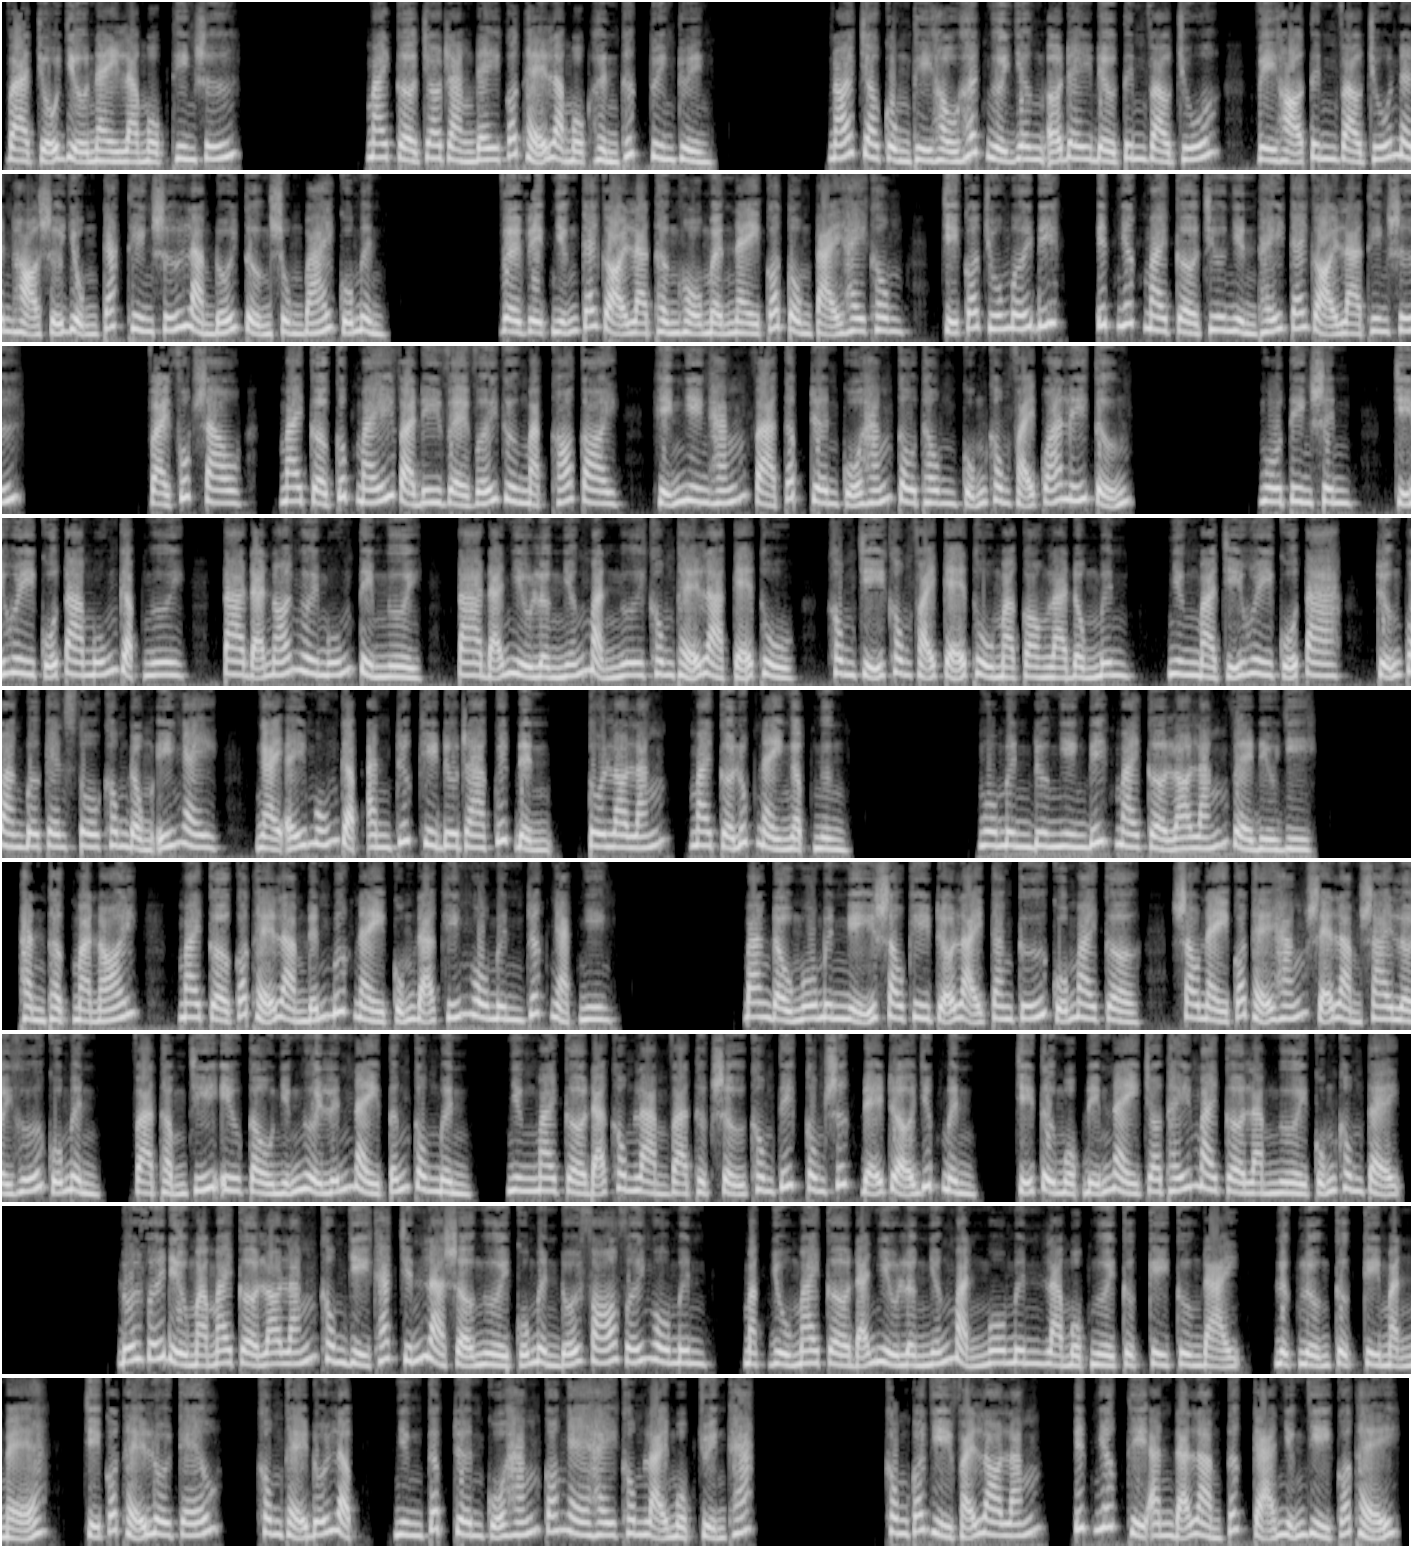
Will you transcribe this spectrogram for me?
Và chỗ dựa này là một thiên sứ. Michael cho rằng đây có thể là một hình thức tuyên truyền. Nói cho cùng thì hầu hết người dân ở đây đều tin vào chúa, vì họ tin vào chúa nên họ sử dụng các thiên sứ làm đối tượng sùng bái của mình. Về việc những cái gọi là thần hộ mệnh này có tồn tại hay không, chỉ có chúa mới biết, ít nhất michael chưa nhìn thấy cái gọi là thiên sứ. Vài phút sau michael cúp máy và đi về với gương mặt khó coi, hiển nhiên hắn và cấp trên của hắn câu thông cũng không phải quá lý tưởng. Ngô tiên sinh, chỉ huy của ta muốn gặp ngươi, ta đã nói ngươi muốn tìm người, ta đã nhiều lần nhấn mạnh ngươi không thể là kẻ thù, không chỉ không phải kẻ thù mà còn là đồng minh, nhưng mà chỉ huy của ta, trưởng quan Berkenso không đồng ý ngay, ngài ấy muốn gặp anh trước khi đưa ra quyết định, tôi lo lắng, michael lúc này ngập ngừng. Ngô minh đương nhiên biết michael lo lắng về điều gì thành thật mà nói, michael có thể làm đến bước này cũng đã khiến ngô minh rất ngạc nhiên. Ban đầu ngô minh nghĩ sau khi trở lại căn cứ của michael, sau này có thể hắn sẽ làm sai lời hứa của mình, và thậm chí yêu cầu những người lính này tấn công mình, nhưng michael đã không làm và thực sự không tiếc công sức để trợ giúp mình, chỉ từ một điểm này cho thấy michael làm người cũng không tệ. Đối với điều mà michael lo lắng không gì khác chính là sợ người của mình đối phó với ngô minh mặc dù michael đã nhiều lần nhấn mạnh ngô minh là một người cực kỳ cường đại, lực lượng cực kỳ mạnh mẽ, chỉ có thể lôi kéo, không thể đối lập, nhưng cấp trên của hắn có nghe hay không lại một chuyện khác. Không có gì phải lo lắng, ít nhất thì anh đã làm tất cả những gì có thể.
